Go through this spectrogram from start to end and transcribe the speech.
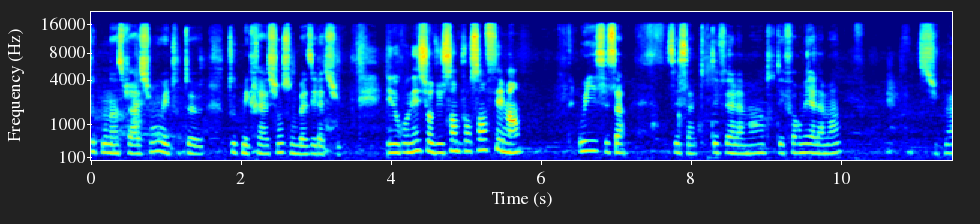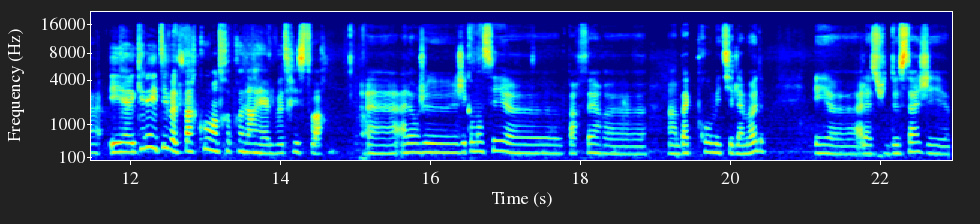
toute mon inspiration et toutes, toutes mes créations sont basées là-dessus. Et donc on est sur du 100% fait main Oui c'est ça, c'est ça. Tout est fait à la main, tout est formé à la main. Super. Et euh, quel a été votre parcours entrepreneurial, votre histoire? Alors j'ai commencé par faire un bac pro métier de la mode. Et euh, à la suite de ça, j'ai euh,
